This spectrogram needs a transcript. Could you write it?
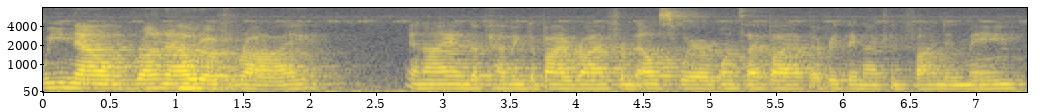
we now run out of rye, and I end up having to buy rye from elsewhere once I buy up everything I can find in Maine.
